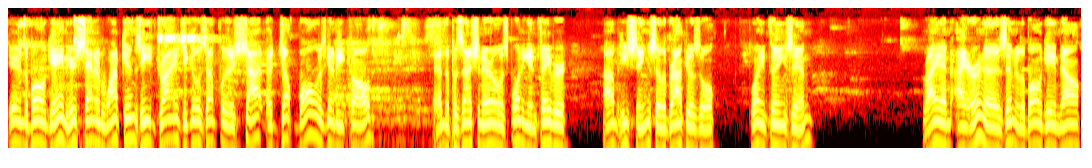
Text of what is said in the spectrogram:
here in the ball game. Here's Shannon Watkins. He drives. He goes up with a shot. A jump ball is going to be called. And the possession arrow is pointing in favor of Hastings. So the Broncos will play things in. Ryan Ierna is into the ball game now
